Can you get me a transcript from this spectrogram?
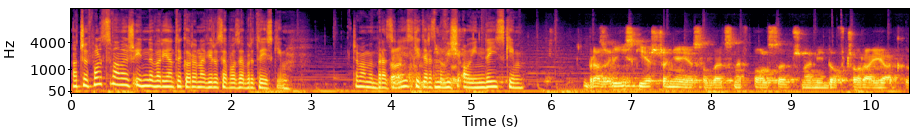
A czy w Polsce mamy już inne warianty koronawirusa poza brytyjskim? Czy mamy brazylijski, tak, teraz mówi się o indyjskim? Brazylijski jeszcze nie jest obecny w Polsce, przynajmniej do wczoraj, jak e,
